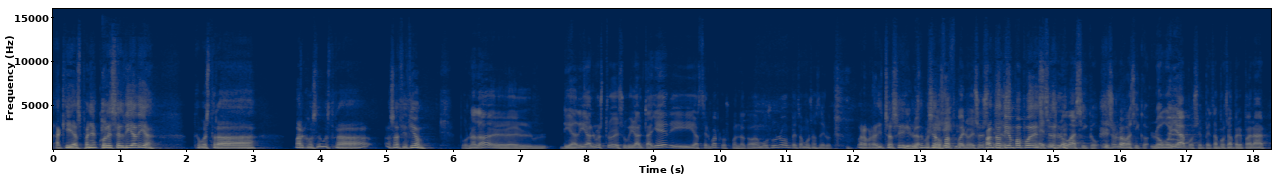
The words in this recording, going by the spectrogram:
aquí a España. ¿Cuál es el día a día de vuestra, Marcos, de vuestra asociación? Pues nada, el día a día el nuestro es subir al taller y hacer barcos. Cuando acabamos uno, empezamos a hacer otro. Bueno, pero dicho así, es demasiado sí, sí, fácil. Bueno, eso es, ¿Cuánto eso es- tiempo puedes...? Eso es lo básico, eso es lo básico. Luego ya, pues empezamos a preparar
